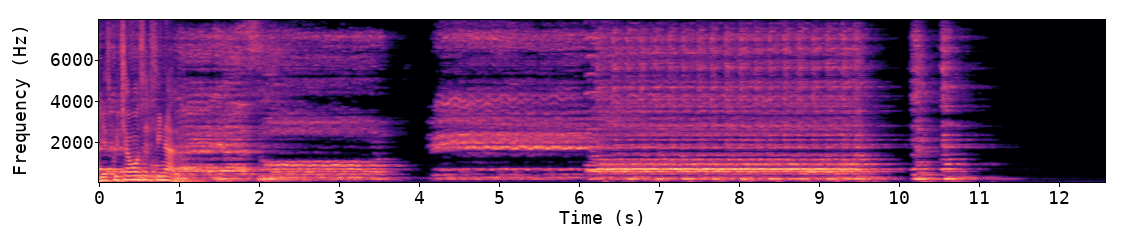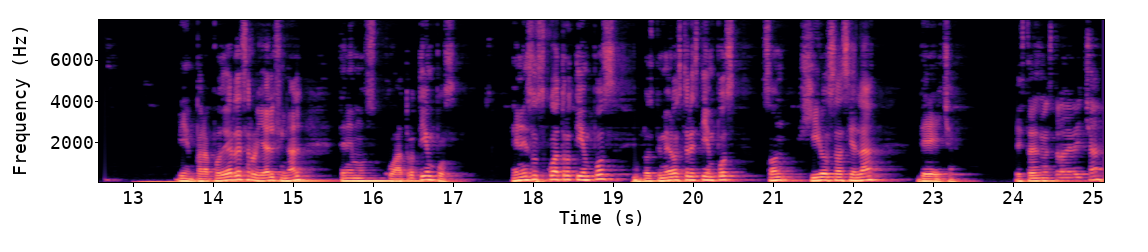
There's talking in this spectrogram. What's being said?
Y escuchamos el final. Bien, para poder desarrollar el final tenemos cuatro tiempos. En esos cuatro tiempos, los primeros tres tiempos son giros hacia la derecha. Esta es nuestra derecha,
